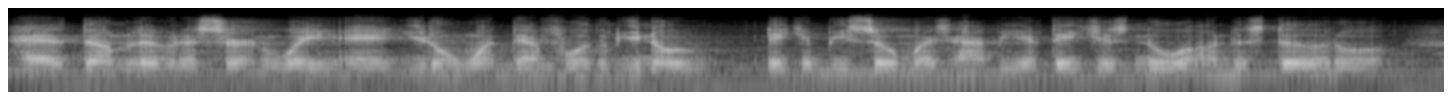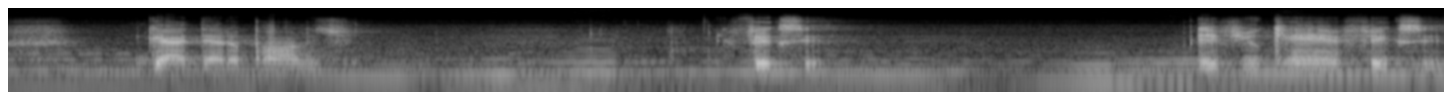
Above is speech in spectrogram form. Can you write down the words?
has them living a certain way and you don't want that for them. You know they can be so much happy if they just knew or understood or got that apology. Fix it. If you can fix it.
